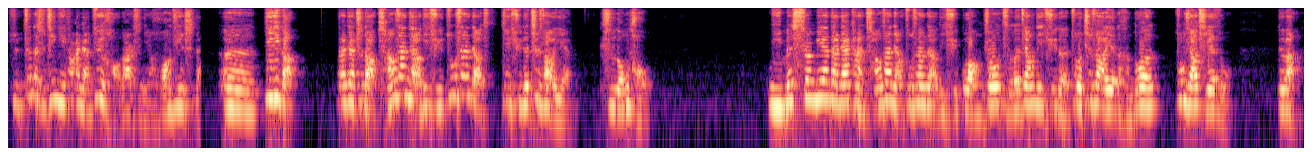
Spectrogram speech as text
最真的是经济发展最好的二十年黄金时代。嗯，第一个大家知道长三角地区、珠三角地区的制造业是龙头。你们身边大家看长三角、珠三角地区、广州、浙江地区的做制造业的很多中小企业主，对吧？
